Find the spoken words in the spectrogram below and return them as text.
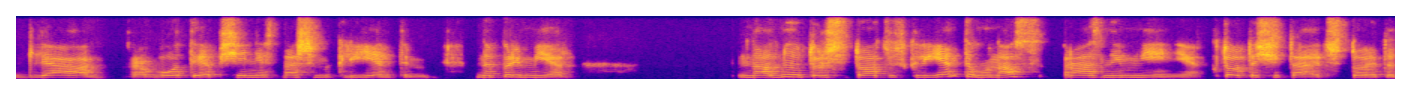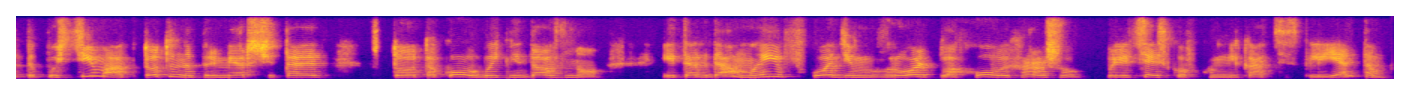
для работы и общения с нашими клиентами. Например, на одну и ту же ситуацию с клиентом у нас разные мнения. Кто-то считает, что это допустимо, а кто-то, например, считает, что такого быть не должно. И тогда мы входим в роль плохого и хорошего полицейского в коммуникации с клиентом,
